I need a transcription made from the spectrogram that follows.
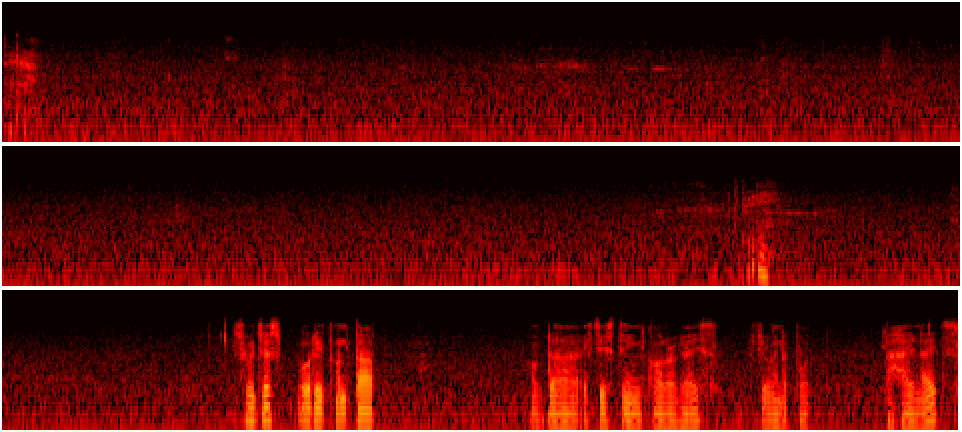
There. Okay. So just put it on top of the existing color guys. If you want to put the highlights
